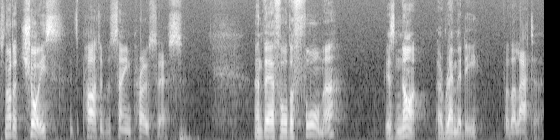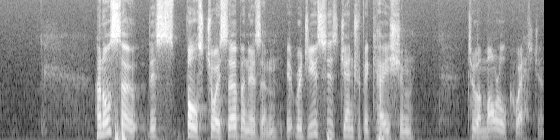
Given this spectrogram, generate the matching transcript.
is not a choice, it's part of the same process. And therefore, the former is not a remedy for the latter. And also, this false choice urbanism, it reduces gentrification to a moral question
